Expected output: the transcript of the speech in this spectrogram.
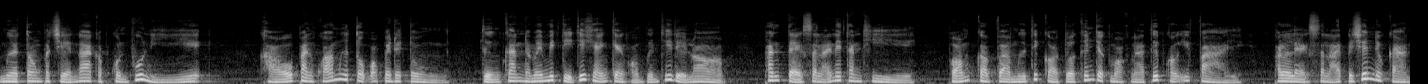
เมื่อต้องเผชิญหน้ากับคนผู้นี้ เขาปั่นขวามือตบออกไปโดยตรง ถึงขั้นทำให้มิติที่แข็งแกร่งของพื้นที่โดยรอบ พันแตกสลายในทันที พร้อมกับฝ่ามือที่ก่อตัวขึ้นจากหมอกหนาทึบของอีกฝ่าย พันแหลกสลายไปเช่นเดียวกัน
